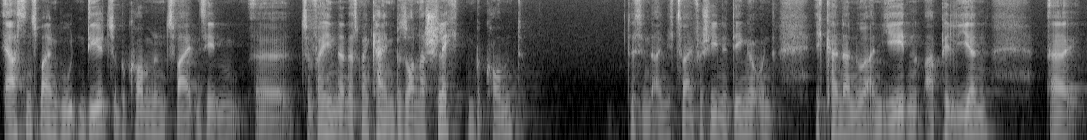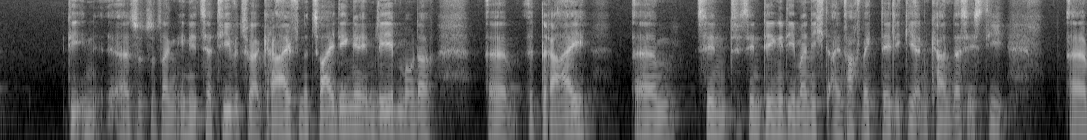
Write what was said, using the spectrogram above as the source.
erstens mal einen guten Deal zu bekommen und zweitens eben zu verhindern, dass man keinen besonders schlechten bekommt. Das sind eigentlich zwei verschiedene Dinge und ich kann da nur an jeden appellieren, die also sozusagen Initiative zu ergreifen. Zwei Dinge im Leben oder äh, drei ähm, sind, sind Dinge, die man nicht einfach wegdelegieren kann. Das ist die, äh,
